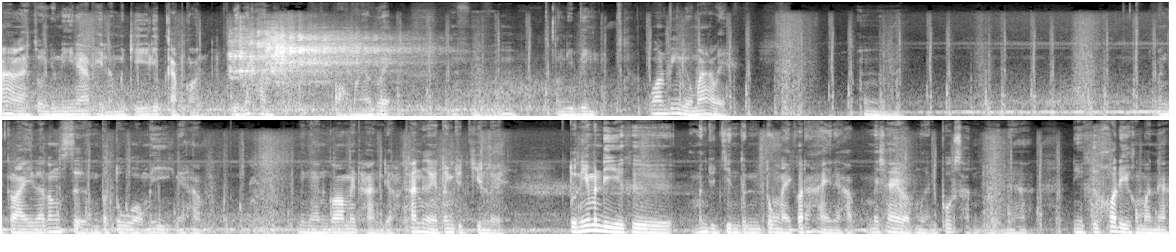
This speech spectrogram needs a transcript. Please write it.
มากเลยส่วนตรงนี้นะครับเห็นแล้วเมื่อกี้รีบกลับก่อนรีบไม่ทันออกมาแล้วด้วยต้องรีบวิ่งเพราะมันวิ่งเร็วมากเลยมมันไกลแล้วต้องเสริมประตูออกมาอีกนะครับไม่งั้นก็ไม่ทันเดี๋ยว ถ้าเหนื่อยต้องหยุดกินเลย ตัวนี้มันดีคือมันหยุดกินตรงตรงไหนก็ได้นะครับ ไม่ใช่แบบเหมือนพวกสัตว์อื่นนะฮะนี่คือข้อดีของมันนะ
